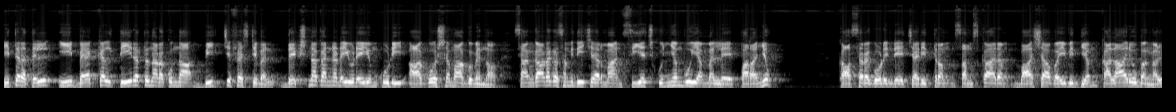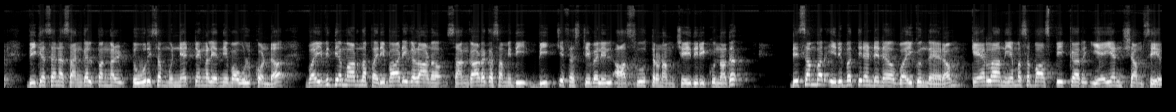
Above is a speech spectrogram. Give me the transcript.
ഇത്തരത്തിൽ ഈ ബേക്കൽ തീരത്ത് നടക്കുന്ന ബീച്ച് ഫെസ്റ്റിവൽ ദക്ഷിണ കന്നഡയുടെയും കൂടി ആഘോഷമാകുമെന്ന് സംഘാടക സമിതി chairman C H Kunhambu M പറഞ്ഞു. കാസർഗോഡിന്റെ ചരിത്രം സംസ്കാരം ഭാഷാ വൈവിധ്യം കലാരൂപങ്ങൾ വികസന സങ്കല്പങ്ങൾ ടൂറിസം മുന്നേറ്റങ്ങൾ എന്നിവ ഉൾക്കൊണ്ട് വൈവിധ്യമാർന്ന പരിപാടികളാണ് സംഘാടക സമിതി ബീച്ച് ഫെസ്റ്റിവലിൽ ആസൂത്രണം ചെയ്തിരിക്കുന്നത്. ഡിസംബർ ഇരുപത്തിരണ്ടിന് വൈകുന്നേരം കേരള നിയമസഭാ speaker A N Shamseer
